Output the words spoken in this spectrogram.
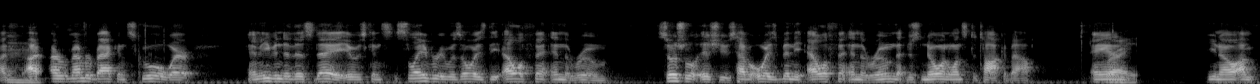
mm-hmm. I, I remember back in school where and even to this day it was slavery was always the elephant in the room. Social issues have always been the elephant in the room that just no one wants to talk about. And right. you know i'm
